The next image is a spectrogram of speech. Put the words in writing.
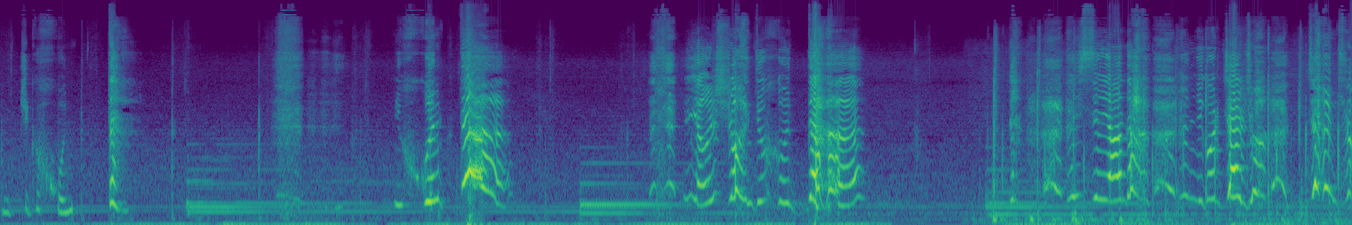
你这个混蛋！你混蛋！杨硕，你混蛋！姓杨的，你给我站住！站住！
